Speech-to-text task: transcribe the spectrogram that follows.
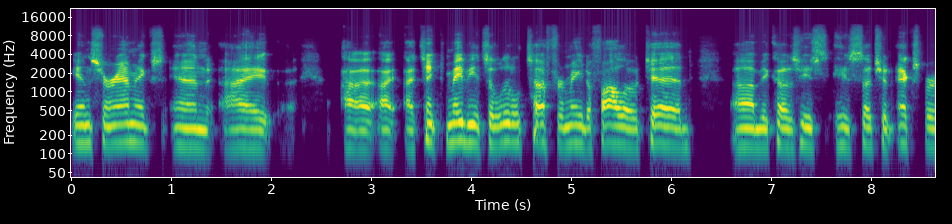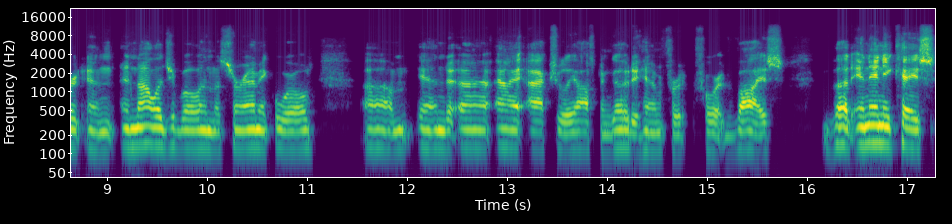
in ceramics and I I, I think maybe it's a little tough for me to follow Ted uh, because he's he's such an expert and, and knowledgeable in the ceramic world. Um, and uh, I actually often go to him for, for advice. But in any case,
